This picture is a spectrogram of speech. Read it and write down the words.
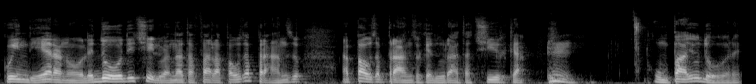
Quindi erano le 12, lui è andato a fare la pausa pranzo, la pausa pranzo che è durata circa un paio d'ore.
